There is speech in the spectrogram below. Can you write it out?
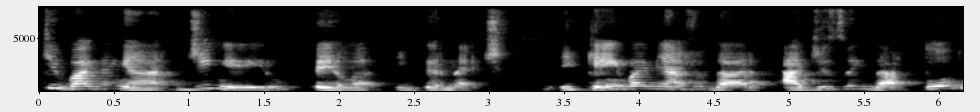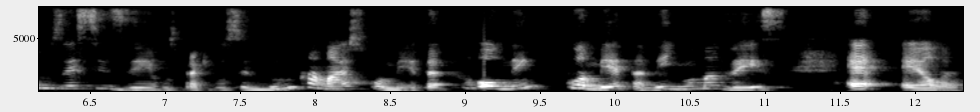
que vai ganhar dinheiro pela internet. E quem vai me ajudar a desvendar todos esses erros para que você nunca mais cometa ou nem cometa nenhuma vez é ela,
